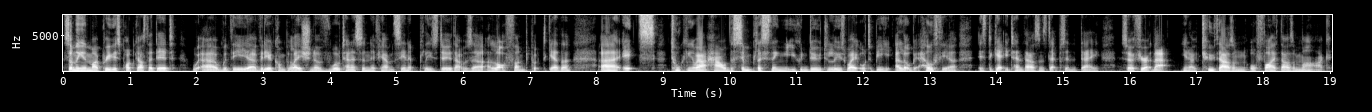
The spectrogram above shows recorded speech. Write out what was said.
something in my previous podcast I did uh, with the uh, video compilation of Will Tennyson. If you haven't seen it, please do. That was a, a lot of fun to put together. Uh, it's talking about how the simplest thing you can do to lose weight or to be a little bit healthier is to get your 10,000 steps in a day. So if you're at that, you know, 2,000 or 5,000 mark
